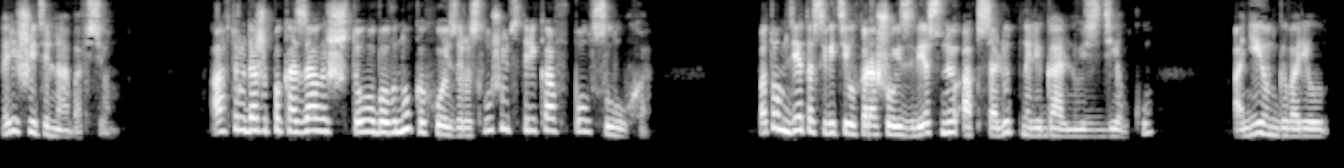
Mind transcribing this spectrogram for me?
решительно обо всем. Автору даже показалось, что оба внука Хойзера слушают старика в полслуха. Потом дед осветил хорошо известную, абсолютно легальную сделку. О ней он говорил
